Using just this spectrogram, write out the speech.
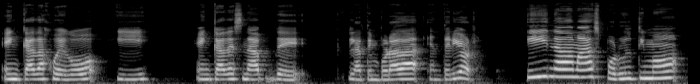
en cada juego y en cada snap de la temporada anterior. Y nada más, por último,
